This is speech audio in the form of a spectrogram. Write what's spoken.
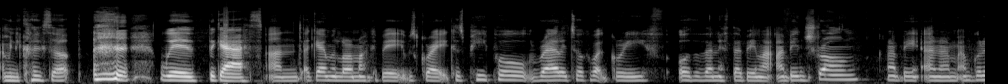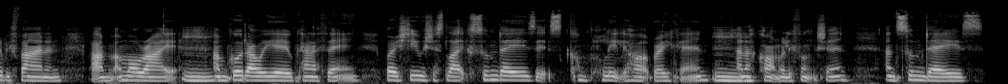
I mean, close up with the guests. And again, with Laura Maccabee, it was great because people rarely talk about grief other than if they're being like, I'm being strong. And I'm being, and I'm, I'm gonna be fine, and I'm, I'm all right. Mm. I'm good. How are you? Kind of thing. Whereas she was just like, some days it's completely heartbreaking, mm. and I can't really function, and some days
